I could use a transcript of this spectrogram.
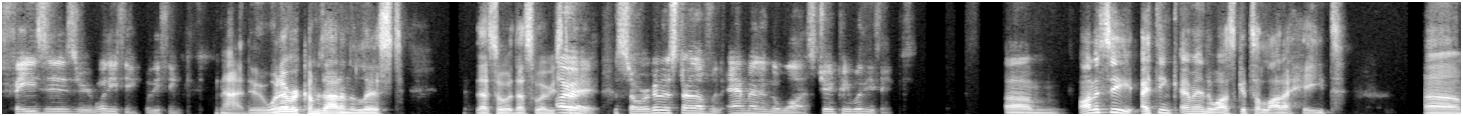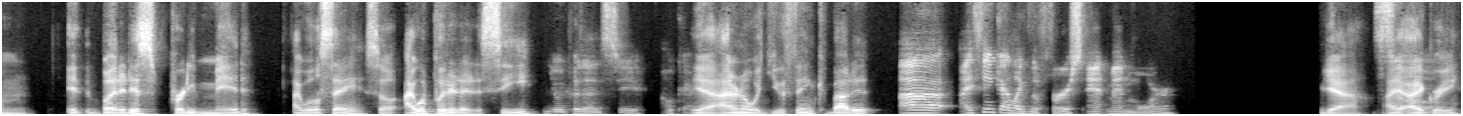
phases, or what do you think? What do you think? Nah, dude. Whatever comes out on the list, that's what that's the way we All start. right. So we're gonna start off with Ant Man and the Wasp. JP, what do you think? Um, honestly, I think Ant Man and the Wasp gets a lot of hate. Um, it but it is pretty mid, I will say. So I would put it at a C. You would put that at C. Okay. Yeah, I don't know what you think about it. Uh, I think I like the first Ant Man more. Yeah, I, I agree.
